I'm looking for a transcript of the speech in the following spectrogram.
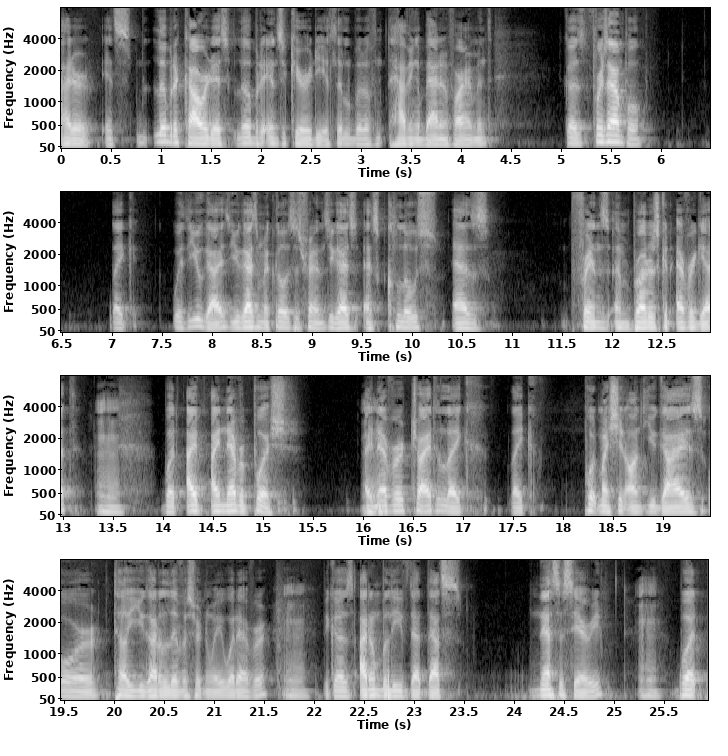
either it's a little bit of cowardice, a little bit of insecurity, it's a little bit of having a bad environment. Because, for example, like with you guys, you guys are my closest friends. You guys as close as friends and brothers could ever get. Mm-hmm. But I I never push. I mm-hmm. never try to like like put my shit onto you guys or tell you you got to live a certain way, whatever. Mm-hmm. Because I don't believe that that's necessary. Mm-hmm. But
